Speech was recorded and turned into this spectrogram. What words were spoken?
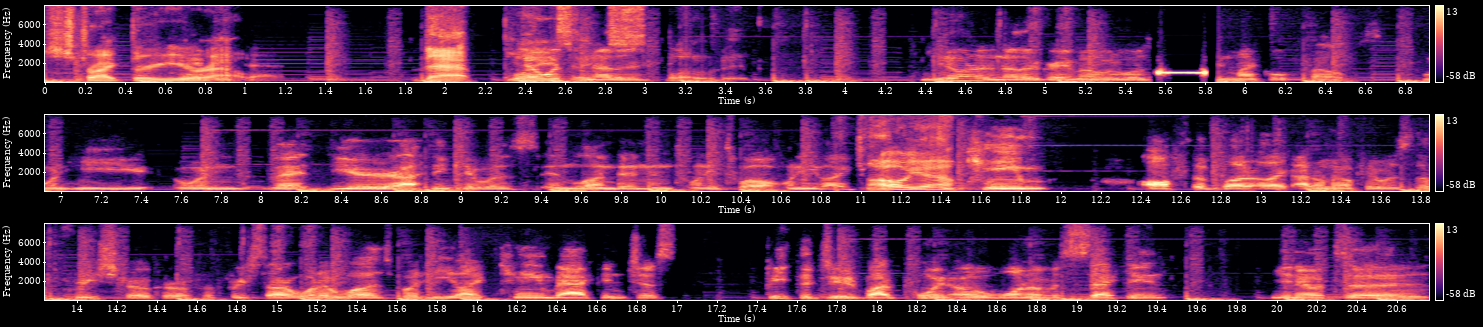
Strike three year out. that. That You know exploded. You know what another great moment was? Michael Phelps when he when that year I think it was in London in 2012 when he like Oh yeah, came off the butt like I don't know if it was the free stroke or if a freestyle or what it was, but he like came back and just beat the dude by 0.01 of a second, you know, to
